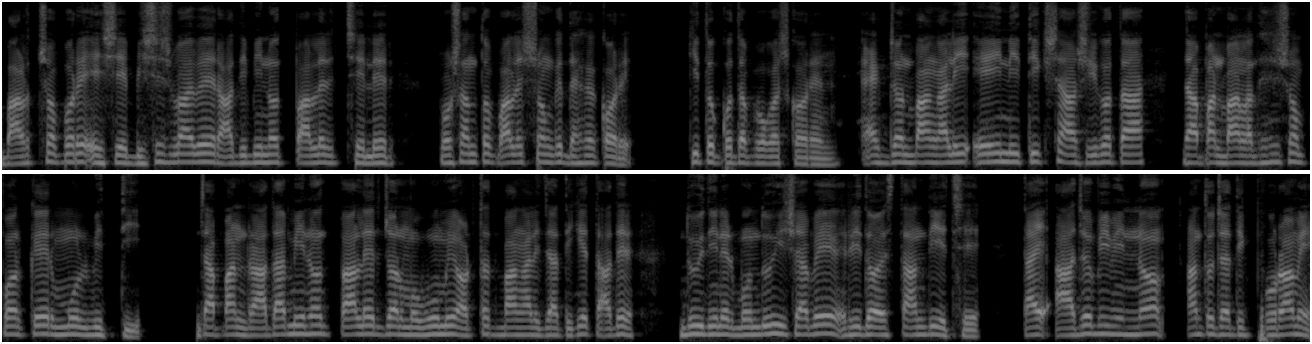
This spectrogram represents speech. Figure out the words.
ভারত সফরে এসে বিশেষভাবে রাধি বিনোদ পালের ছেলের প্রশান্ত পালের সঙ্গে দেখা করে, কৃতজ্ঞতা প্রকাশ করেন। একজন বাঙালি এই নীতিক সাহসিকতা জাপান বাংলাদেশের সম্পর্কের মূল ভিত্তি। জাপান রাধা বিনোদ পালের জন্মভূমি অর্থাৎ বাঙালি জাতিকে তাদের দুই দিনের বন্ধু হিসাবে হৃদয় স্থান দিয়েছে। তাই আজও বিভিন্ন আন্তর্জাতিক ফোরামে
